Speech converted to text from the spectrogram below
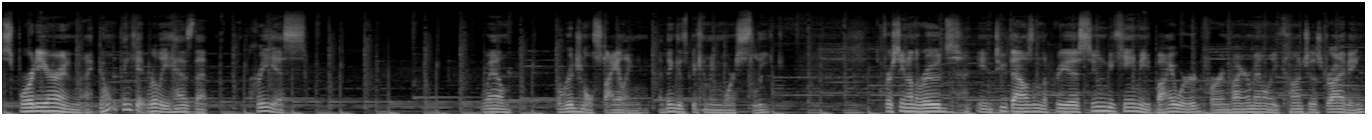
sportier, and I don't think it really has that Prius, well, original styling. I think it's becoming more sleek First seen on the roads in 2000, the Prius soon became a byword for environmentally conscious driving.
